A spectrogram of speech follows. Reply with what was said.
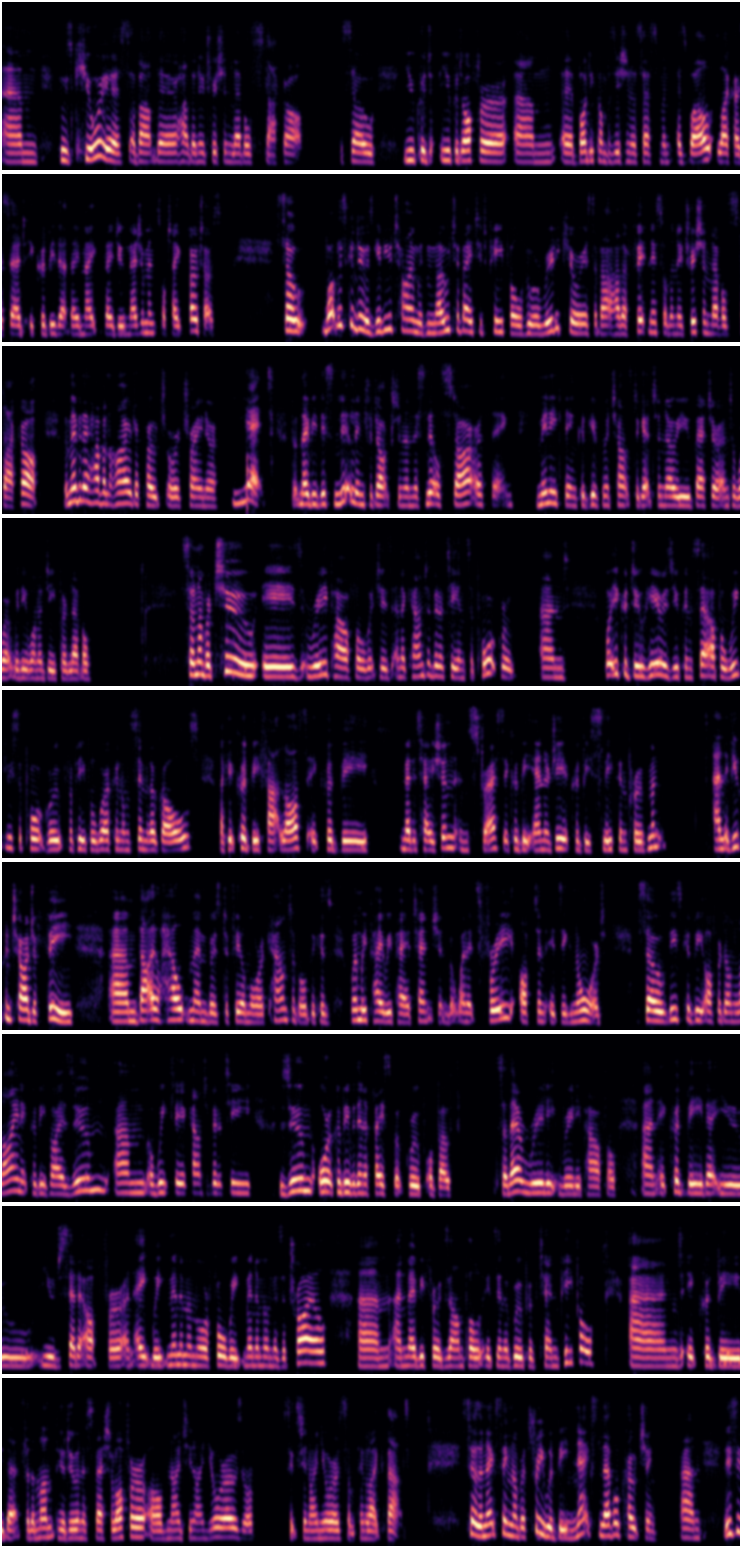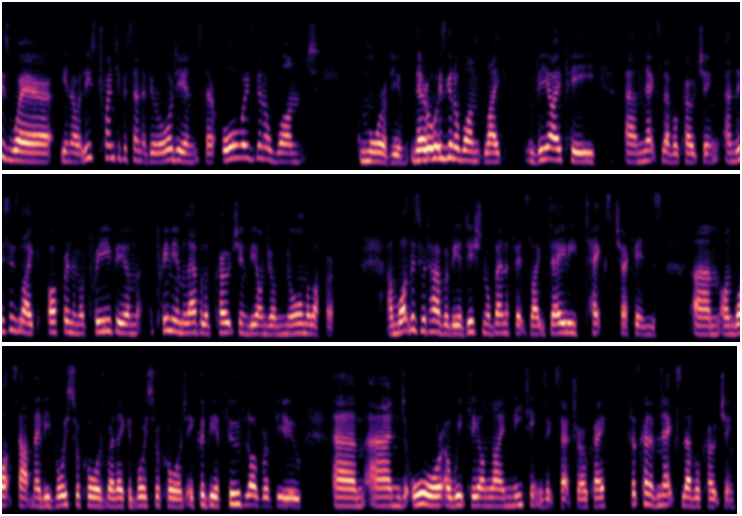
um, who's curious about their how their nutrition levels stack up. So you could you could offer um, a body composition assessment as well. Like I said, it could be that they make they do measurements or take photos. So what this can do is give you time with motivated people who are really curious about how their fitness or the nutrition levels stack up, but maybe they haven't hired a coach or a trainer yet. But maybe this little introduction and this little starter thing, mini thing, could give them a chance to get to know you better and to work with you on a deeper level. So, number two is really powerful, which is an accountability and support group. And what you could do here is you can set up a weekly support group for people working on similar goals. Like it could be fat loss, it could be meditation and stress, it could be energy, it could be sleep improvement. And if you can charge a fee, um, that'll help members to feel more accountable because when we pay, we pay attention. But when it's free, often it's ignored. So these could be offered online. It could be via Zoom, um, a weekly accountability Zoom, or it could be within a Facebook group or both. So they're really, really powerful. And it could be that you you'd set it up for an eight week minimum or four week minimum as a trial. Um, and maybe, for example, it's in a group of 10 people. And it could be that for the month you're doing a special offer of 99 euros or 69 euros, something like that. So the next thing, number three, would be next level coaching. And this is where, you know, at least 20% of your audience, they're always going to want more of you. They're always going to want like VIP um, next level coaching. And this is like offering them a premium premium level of coaching beyond your normal offer. And what this would have would be additional benefits like daily text check-ins um, on WhatsApp, maybe voice record where they could voice record. It could be a food log review, um, and or a weekly online meetings, etc. Okay, so that's kind of next level coaching.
